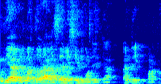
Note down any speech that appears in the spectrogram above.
இந்தியாவில் மருத்துவராக சேவை செய்து கொண்டிருக்கிறார். நன்றி வணக்கம்.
